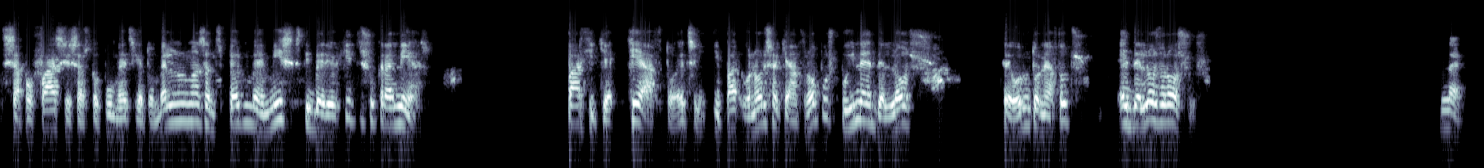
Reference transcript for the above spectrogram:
τις αποφάσεις, ας το πούμε έτσι, για το μέλλον μας, να τις παίρνουμε εμείς στην περιοχή της Ουκρανίας. Υπάρχει και, και αυτό, έτσι. Υπά, γνώρισα και ανθρώπους που είναι εντελώς, θεωρούν τον εαυτό τους εντελώς Ρώσους. Ναι.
